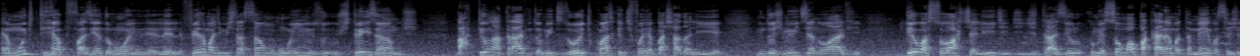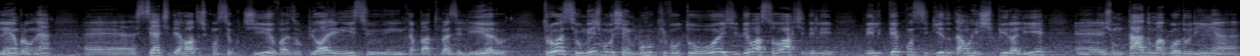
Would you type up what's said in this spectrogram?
é muito tempo fazendo ruim. Ele fez uma administração ruim os, os três anos. Bateu na trave em 2018, quase que a gente foi rebaixado ali. Em 2019, deu a sorte ali de, de, de trazê-lo. Começou mal pra caramba também, vocês lembram, né? É, sete derrotas consecutivas, o pior início em Campeonato Brasileiro. Trouxe o mesmo Luxemburgo que voltou hoje, deu a sorte dele, dele ter conseguido dar um respiro ali, é, juntado uma gordurinha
